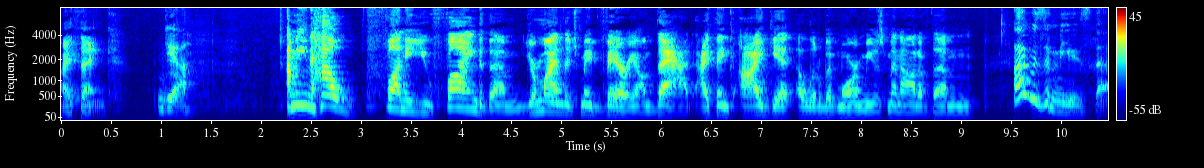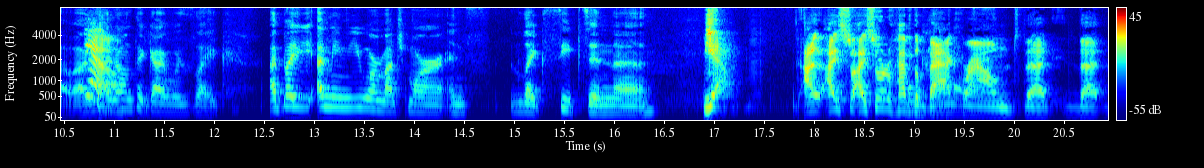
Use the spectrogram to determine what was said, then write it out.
i think. Yeah. I mean, how funny you find them, your mileage may vary on that. I think I get a little bit more amusement out of them. I was amused though. I, Yeah. I don't think I was like, I, but I mean, you were much more in like seeped in the. Yeah. I I sort of have the comics. background that that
